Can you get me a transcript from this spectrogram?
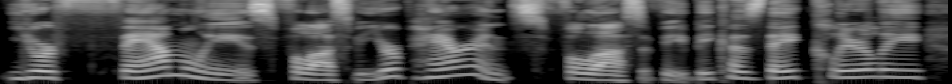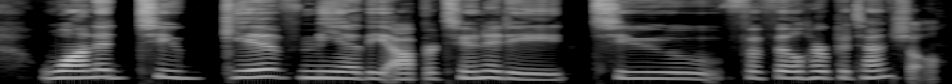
your family's philosophy, your parents' philosophy, because they clearly wanted to give Mia the opportunity to fulfill her potential.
